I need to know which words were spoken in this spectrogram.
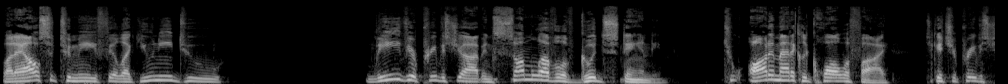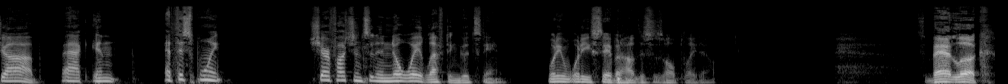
But I also, to me, feel like you need to leave your previous job in some level of good standing to automatically qualify to get your previous job back. And at this point, Sheriff Hutchinson in no way left in good standing. What do you, what do you say about how this is all played out? It's a bad look.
